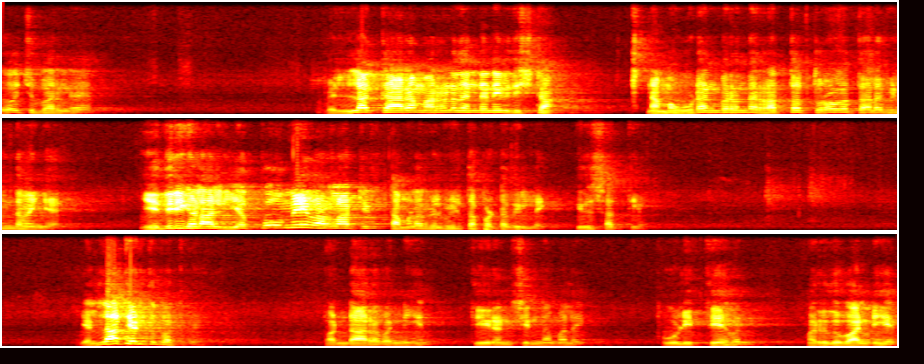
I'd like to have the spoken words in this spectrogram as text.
யோசிச்சு பாருங்க. வெள்ளக்காரன் மரண தண்டனை விதிச்சிட்டான். நம்ம உடன் பிறந்த ரத்த துரோகத்தால வீழ்ந்தவங்க. எதிரிகளால் எப்பவுமே வரலாற்றில் தமிழர்கள் வீழ்த்தப்பட்டது இல்லை இது சத்தியம். எல்லாத்தையும் எடுத்து பார்த்துக்க. பண்டார வன்னியன் தீரன் சின்னமலை பூலித்தேவன் மருதுபாண்டியர்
